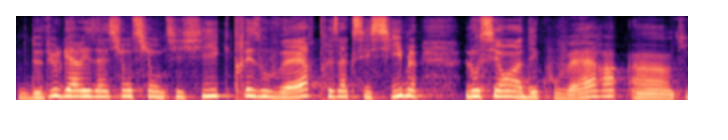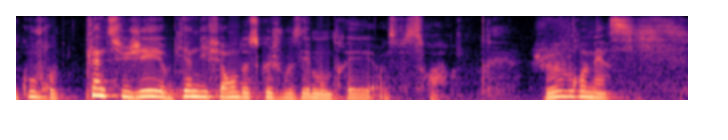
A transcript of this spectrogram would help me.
de vulgarisation scientifique, très ouvert, très accessible, L'océan à découvert, qui couvre plein de sujets bien différents de ce que je vous ai montré ce soir. Je vous remercie.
